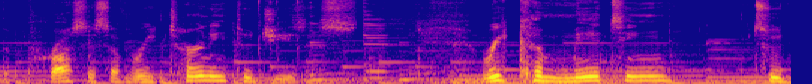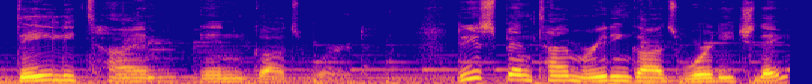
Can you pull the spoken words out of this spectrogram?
the process of returning to Jesus, recommitting to daily time in God's Word. Do you spend time reading God's Word each day,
